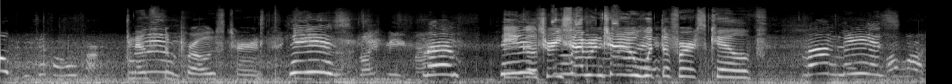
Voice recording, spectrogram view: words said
up! Did you tip over? Now it's the pros turn. Please! Drive me, man. Mom! Eagle three seven two with the first kill. Mom, please! Or what?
